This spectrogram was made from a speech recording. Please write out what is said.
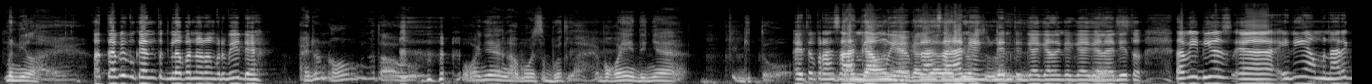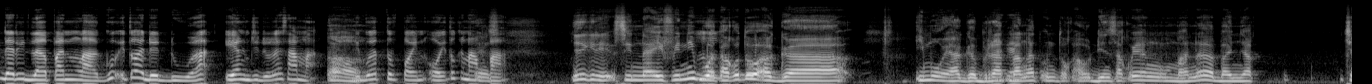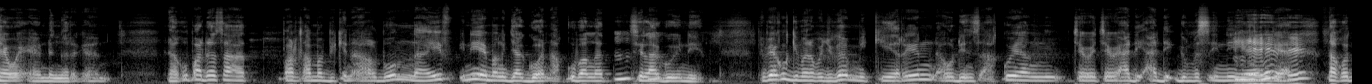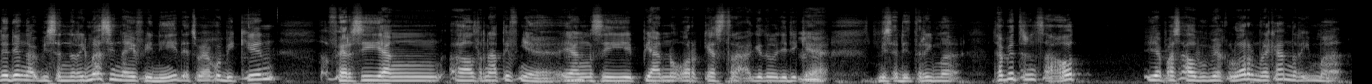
menilai. Oh, tapi bukan untuk delapan orang berbeda. I don't know, nggak tahu. Pokoknya nggak mau sebut lah. Pokoknya intinya gitu. Itu perasaan Gagalnya, kamu ya, perasaan yang dan kegagalan-kegagalan Yes. itu. Tapi dia eh, ini yang menarik dari delapan lagu itu ada dua yang judulnya sama, Ah. dibuat 2.0 itu kenapa? Yes. Jadi gini, si Naif ini buat aku tuh agak emo ya, agak berat Oke. banget untuk audiens aku yang mana banyak cewek yang denger kan. Nah aku pada saat pertama bikin album Naif, ini emang jagoan aku banget si lagu ini. Tapi aku gimana pun juga mikirin audiens aku yang cewek-cewek adik-adik gemes ini kan. Kayak takutnya dia nggak bisa nerima si Naif ini. That's why aku bikin versi yang alternatifnya, yang si piano orkestra gitu loh. Jadi kayak bisa diterima. Tapi turns out ya pas albumnya keluar mereka nerima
